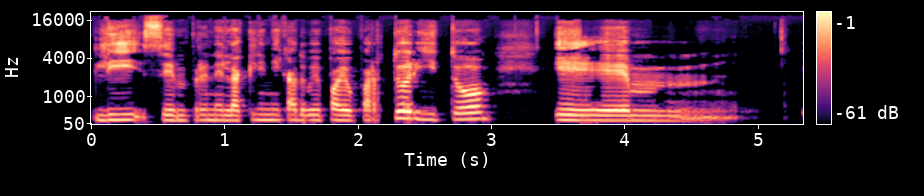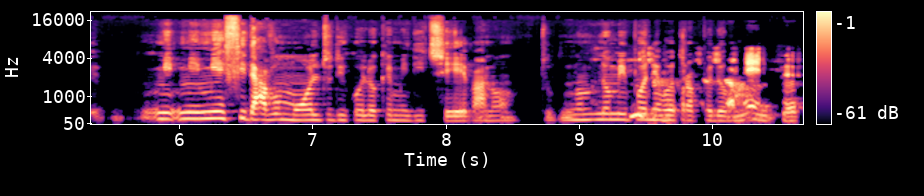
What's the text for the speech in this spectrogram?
lì, sempre nella clinica dove poi ho partorito e mh, mi, mi, mi, fidavo molto di quello che mi dicevano, non, non mi ponevo troppe domande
